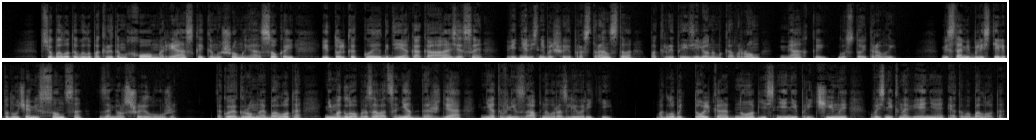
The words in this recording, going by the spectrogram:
Все болото было покрыто мхом, ряской, камышом и осокой, и только кое-где, как оазисы, виднелись небольшие пространства, покрытые зеленым ковром мягкой густой травы. Местами блестели под лучами солнца замерзшие лужи. Такое огромное болото не могло образоваться ни от дождя, ни от внезапного разлива реки. Могло быть только одно объяснение причины возникновения этого болота.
